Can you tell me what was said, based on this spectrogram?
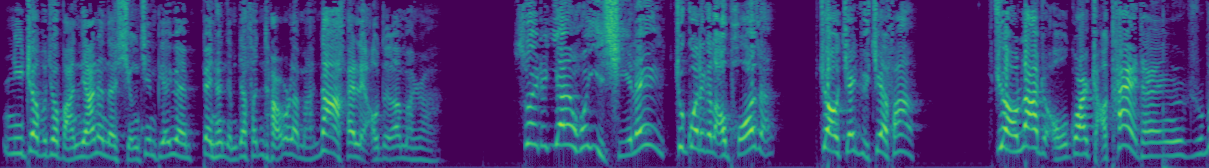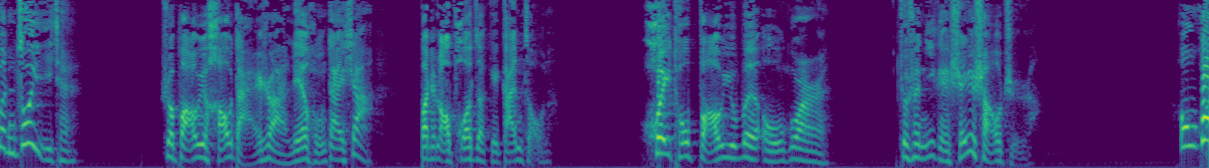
你这不就把娘娘的省亲别院变成你们家坟头了吗？那还了得吗？是吧？所以这烟火一起来，就过来个老婆子，就要检举揭发。就要拉着藕官找太太问罪去，说宝玉好歹是吧，连哄带吓，把这老婆子给赶走了。回头宝玉问藕官啊，就说你给谁烧纸啊？藕官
